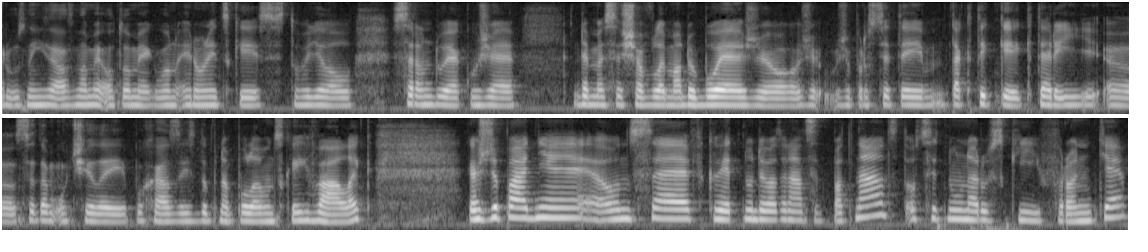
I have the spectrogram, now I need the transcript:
různý záznamy o tom, jak on ironicky si z toho dělal srandu, jakože jdeme se šavlema do boje, že, jo? Že, že prostě ty taktiky, které uh, se tam učili, pocházejí z dob napoleonských válek. Každopádně on se v květnu 1915 ocitnul na ruské frontě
